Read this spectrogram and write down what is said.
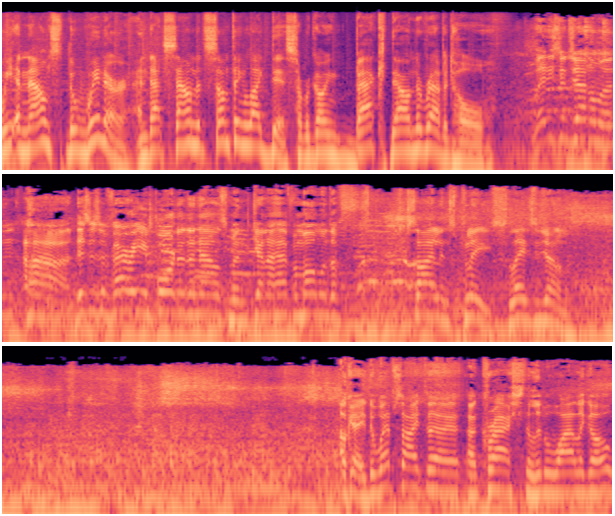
we announced the winner. And that sounded something like this. So we're going back down the rabbit hole. Ladies and gentlemen, ah, this is a very important announcement. Can I have a moment of silence, please? Ladies and gentlemen. Okay, the website uh, uh, crashed a little while ago,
